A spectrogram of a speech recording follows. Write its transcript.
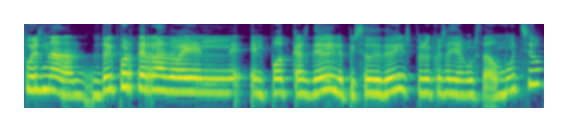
pues nada, doy por cerrado el, el, podcast de hoy, el episodio de hoy. Espero que os haya gustado mucho.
